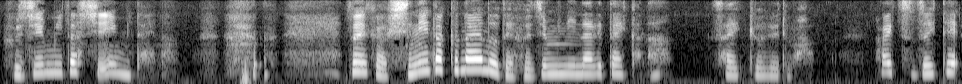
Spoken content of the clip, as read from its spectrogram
不死身だし、みたいな。とにかく死にたくないので不死身になりたいかな。最強よりは。はい、続いて。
